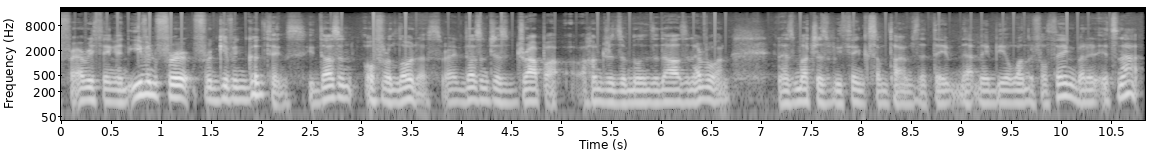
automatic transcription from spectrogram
for everything and even for, for giving good things. He doesn't overload us, right? He doesn't just drop hundreds of millions of dollars on everyone. And as much as we think sometimes that they that may be a wonderful thing, but it, it's not.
